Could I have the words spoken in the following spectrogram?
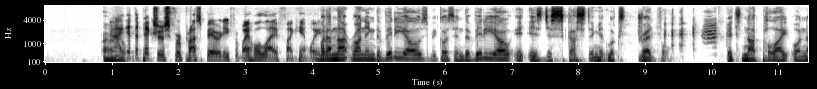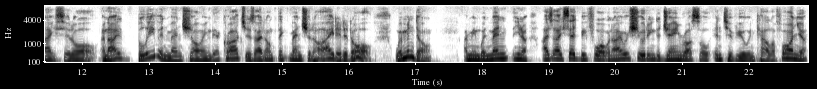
I I get the pictures for prosperity for my whole life. I can't wait. But I'm not running the videos because in the video it is disgusting. It looks dreadful. it's not polite or nice at all. And I believe in men showing their crotches. I don't think men should hide it at all. Women don't. I mean, when men, you know, as I said before, when I was shooting the Jane Russell interview in California,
